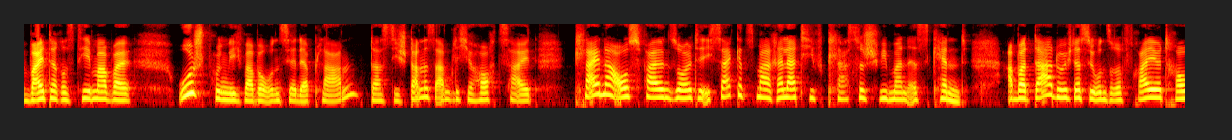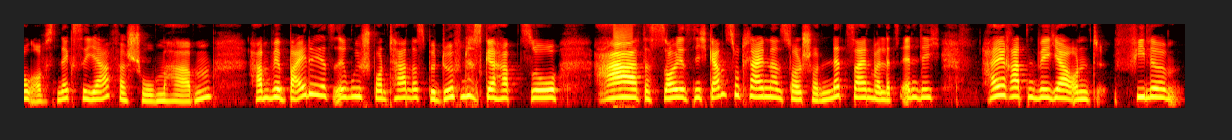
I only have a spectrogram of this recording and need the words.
Weiteres Thema, weil ursprünglich war bei uns ja der Plan, dass die standesamtliche Hochzeit kleiner ausfallen sollte. Ich sage jetzt mal relativ klassisch, wie man es kennt. Aber dadurch, dass wir unsere freie Trauung aufs nächste Jahr verschoben haben, haben wir beide jetzt irgendwie spontan das Bedürfnis gehabt, so, ah, das soll jetzt nicht ganz so klein sein, soll schon nett sein, weil letztendlich heiraten wir ja und viele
